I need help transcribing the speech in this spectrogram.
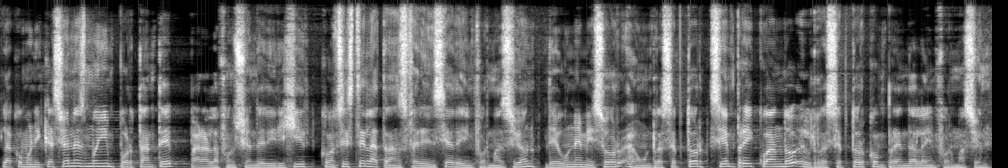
La comunicación es muy importante para la función de dirigir. Consiste en la transferencia de información de un emisor a un receptor, siempre y cuando el receptor comprenda la información.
